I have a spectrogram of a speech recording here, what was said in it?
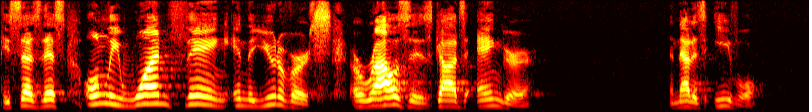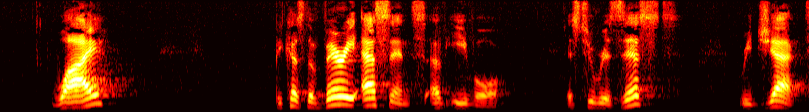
He says this only one thing in the universe arouses God's anger, and that is evil. Why? Because the very essence of evil is to resist, reject,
